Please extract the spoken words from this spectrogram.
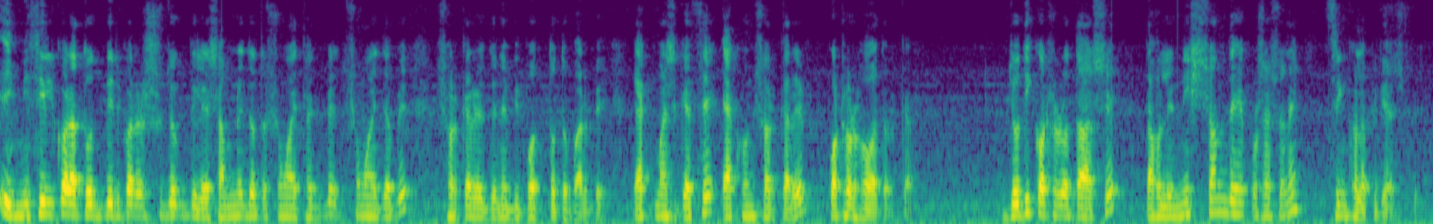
মিছিল করা, তদবির করার সুযোগ দিলে সামনে যত সময় থাকবে, সময় যাবে, সরকারের জন্য বিপদ তত বাড়বে। এক মাস গেছে, এখন সরকারের কঠোর হওয়া দরকার। যদি কঠোরতা আসে, তাহলে নিঃসন্দেহে প্রশাসনে শৃঙ্খলা ফিরে আসবে।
